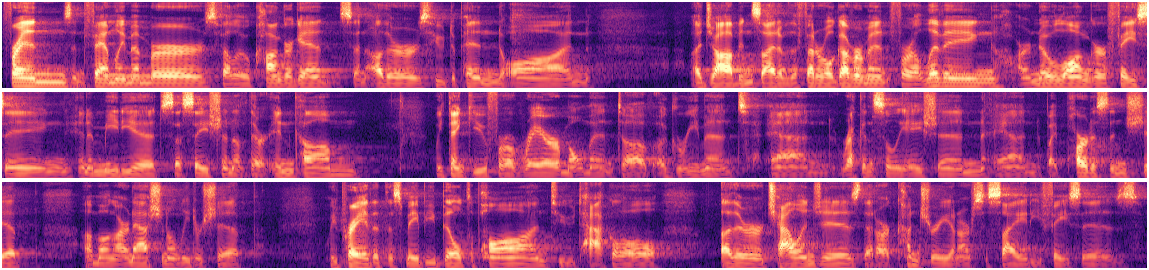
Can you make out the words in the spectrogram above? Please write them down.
friends and family members, fellow congregants, and others who depend on a job inside of the federal government for a living are no longer facing an immediate cessation of their income. We thank you for a rare moment of agreement and reconciliation and bipartisanship among our national leadership. We pray that this may be built upon to tackle other challenges that our country and our society faces.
